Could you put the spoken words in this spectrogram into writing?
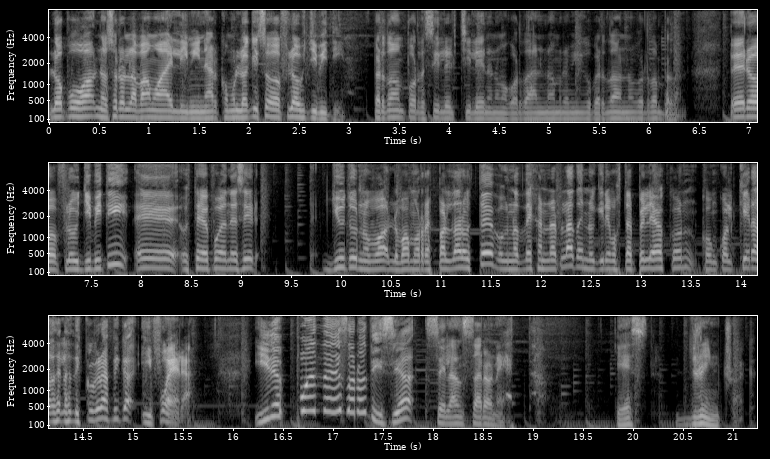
nosotros la vamos a eliminar, como lo que hizo FlowGPT. Perdón por decirle el chileno, no me acordaba el nombre, amigo, perdón, no, perdón, perdón. Pero FlowGPT, eh, ustedes pueden decir, YouTube nos lo vamos a respaldar a ustedes porque nos dejan la plata y no queremos estar peleados con, con cualquiera de las discográficas y fuera. Y después de esa noticia, se lanzaron esta, que es Dream Track.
